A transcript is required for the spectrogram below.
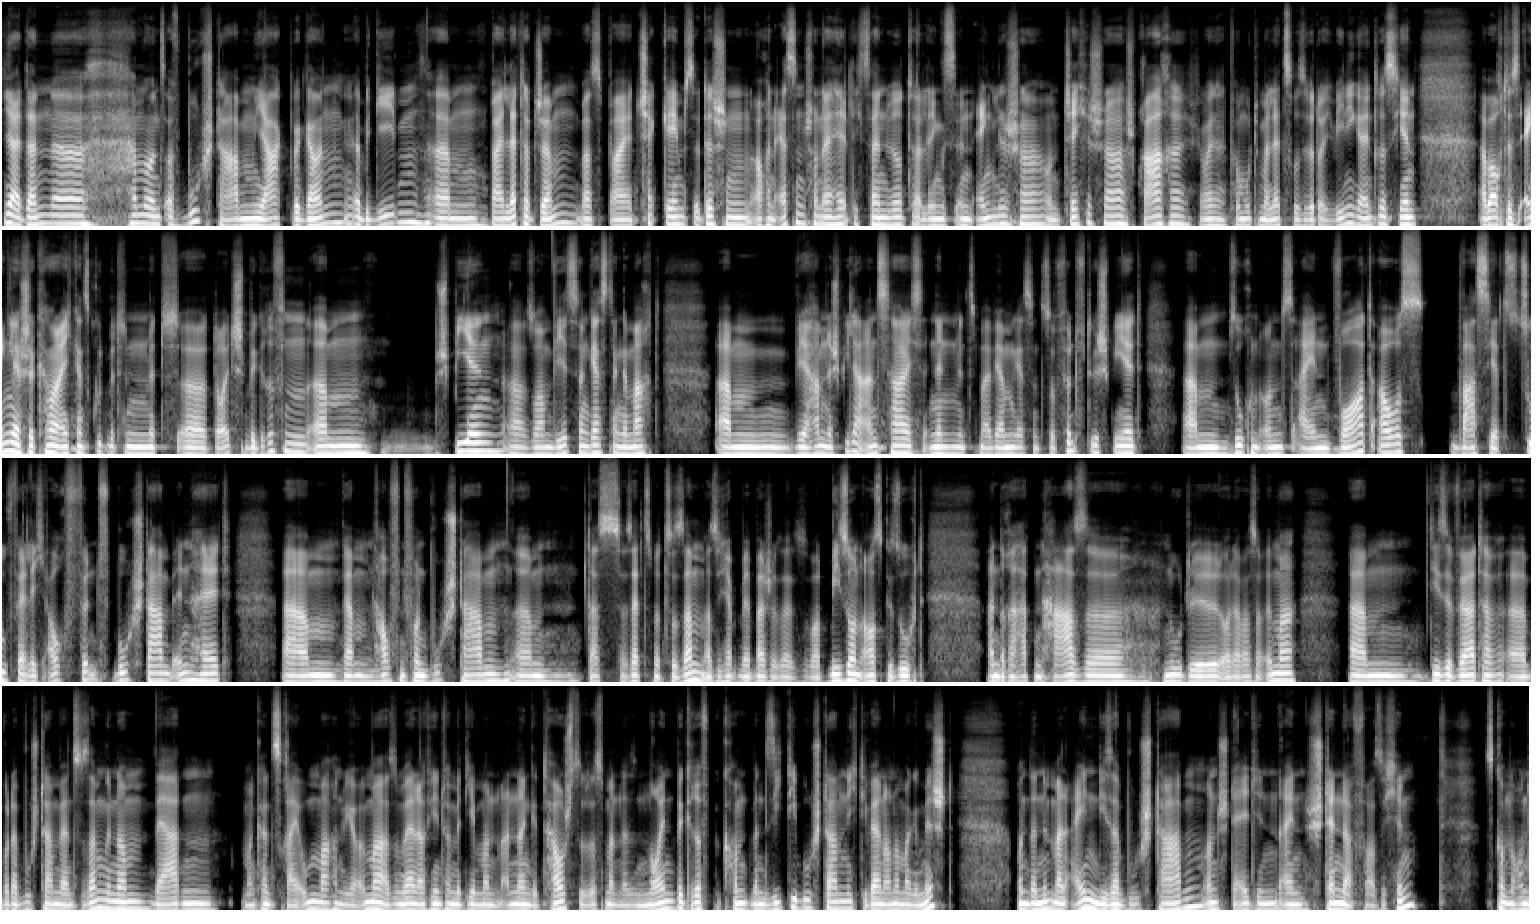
Ja, dann äh, haben wir uns auf Buchstabenjagd begann, äh, begeben ähm, bei Lettergem, was bei Czech Games Edition auch in Essen schon erhältlich sein wird, allerdings in englischer und tschechischer Sprache. Ich vermute mal, letzteres wird euch weniger interessieren. Aber auch das Englische kann man eigentlich ganz gut mit, mit äh, deutschen Begriffen ähm, spielen. Äh, so haben wir es dann gestern gemacht. Ähm, wir haben eine Spieleranzahl, ich nenne jetzt mal, wir haben gestern zu fünft gespielt, ähm, suchen uns ein Wort aus was jetzt zufällig auch fünf Buchstaben enthält. Ähm, wir haben einen Haufen von Buchstaben, ähm, das setzen wir zusammen. Also ich habe mir beispielsweise das Wort Bison ausgesucht, andere hatten Hase, Nudel oder was auch immer. Ähm, diese Wörter äh, oder Buchstaben werden zusammengenommen, werden man könnte es reihum machen, wie auch immer. Also werden auf jeden Fall mit jemandem anderen getauscht, sodass man also einen neuen Begriff bekommt. Man sieht die Buchstaben nicht, die werden auch nochmal gemischt. Und dann nimmt man einen dieser Buchstaben und stellt ihn einen Ständer vor sich hin. Es kommt noch ein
